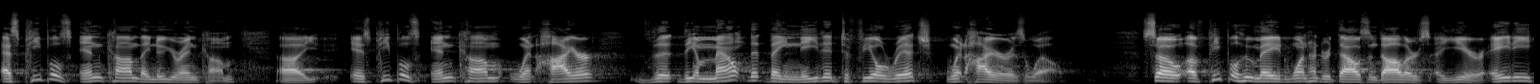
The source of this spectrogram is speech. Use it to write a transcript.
as people's income, they knew your income, uh, as people's income went higher, the, the amount that they needed to feel rich went higher as well. So, of people who made $100,000 a year, 82%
